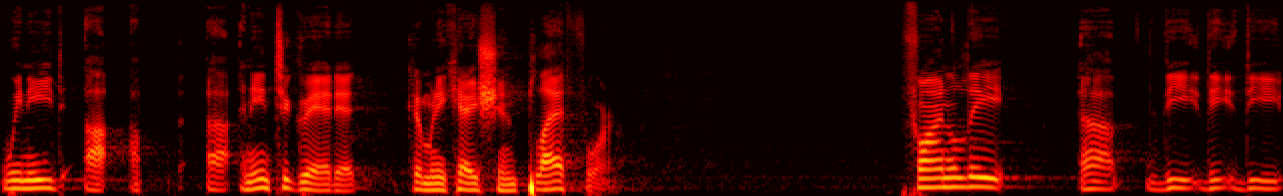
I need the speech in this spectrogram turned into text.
we need a, a, a, an integrated communication platform. Finally, uh, the, the, the,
